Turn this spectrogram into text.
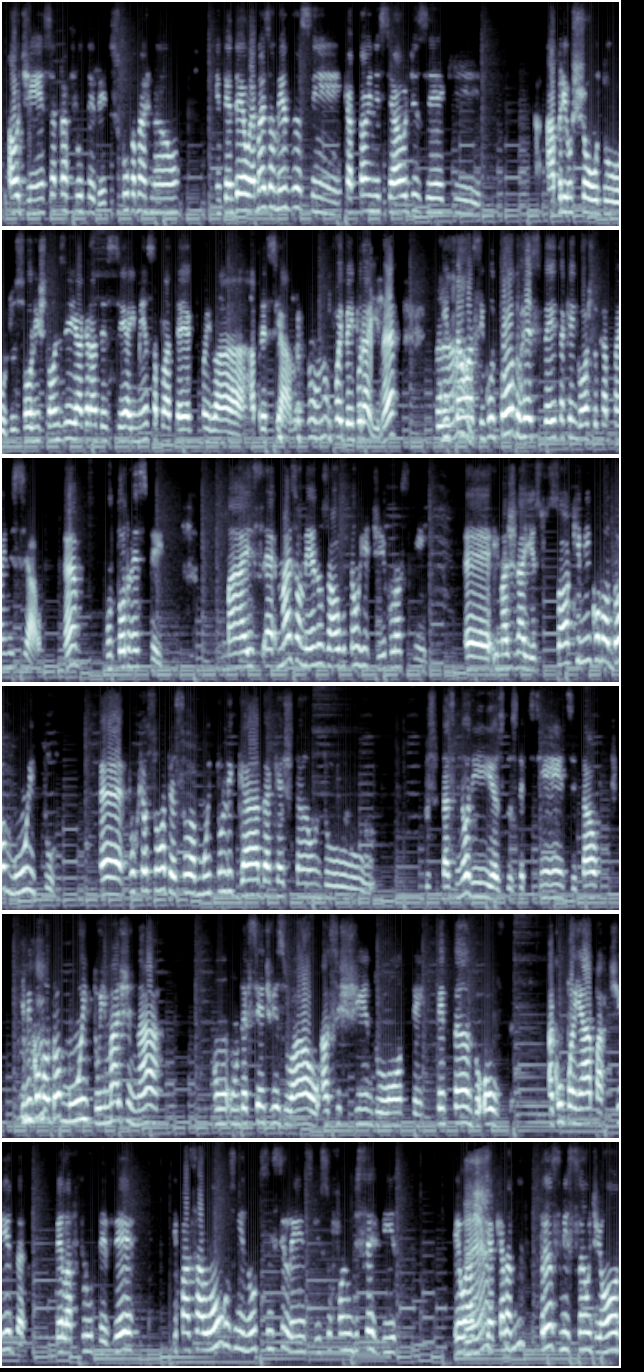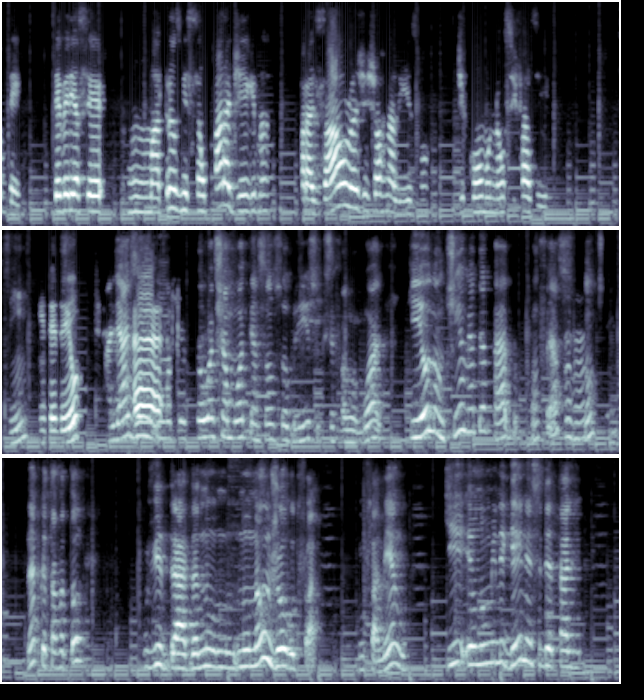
audiência para a Flu TV, desculpa, mas não. Entendeu? É mais ou menos assim, capital inicial dizer que abrir um show do, dos Rolling Stones e agradecer a imensa plateia que foi lá apreciá-lo. não, não foi bem por aí, né? Então, assim, com todo respeito a quem gosta do capital inicial, né? Com todo respeito. Mas é mais ou menos algo tão ridículo assim. É, imaginar isso. Só que me incomodou muito é, porque eu sou uma pessoa muito ligada à questão do, dos, das minorias, dos deficientes e tal. E me uhum. incomodou muito imaginar um, um, deficiente visual assistindo ontem, tentando ou acompanhar a partida pela Flu TV e passar longos minutos em silêncio. Isso foi um desserviço. Eu é? acho que aquela transmissão de ontem deveria ser uma transmissão paradigma para as aulas de jornalismo de como não se fazer. Sim. Entendeu? Sim. Aliás, é... uma pessoa chamou atenção sobre isso que você falou agora, que eu não tinha me atentado, confesso. Uhum. Não tinha. Né? Porque eu estava tão vidrada no, no, não jogo do Flamengo que eu não me liguei nesse detalhe,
